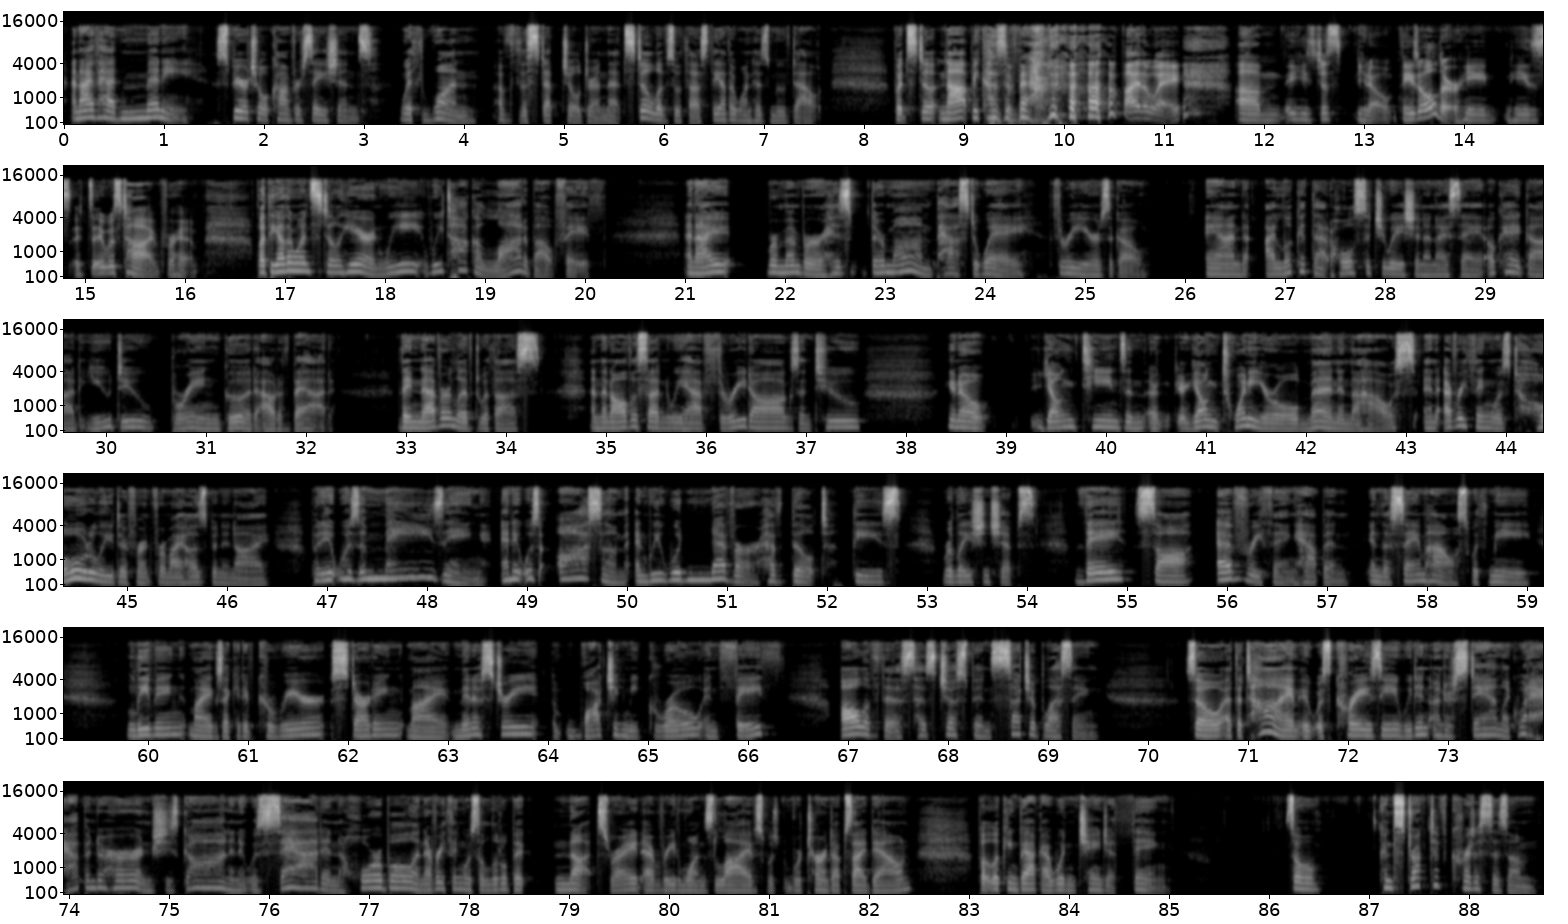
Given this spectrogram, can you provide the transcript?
And I've had many spiritual conversations with one of the stepchildren that still lives with us. The other one has moved out but still not because of that. By the way, um, he's just you know he's older. He he's it was time for him, but the other one's still here, and we we talk a lot about faith. And I remember his their mom passed away three years ago. And I look at that whole situation and I say, okay, God, you do bring good out of bad. They never lived with us. And then all of a sudden we have three dogs and two you know, young teens and uh, young 20 year old men in the house, and everything was totally different for my husband and I. But it was amazing and it was awesome. And we would never have built these relationships. They saw everything happen in the same house with me leaving my executive career, starting my ministry, watching me grow in faith. All of this has just been such a blessing. So at the time, it was crazy. We didn't understand like what happened to her and she's gone and it was sad and horrible and everything was a little bit nuts, right? Everyone's lives was, were turned upside down. But looking back, I wouldn't change a thing. So constructive criticism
